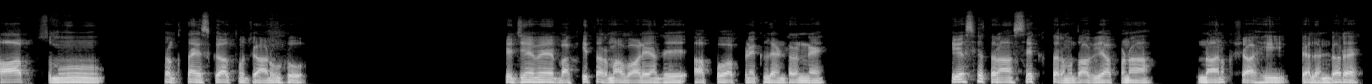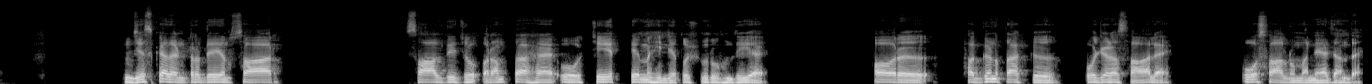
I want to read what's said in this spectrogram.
ਆਪ ਸਮੂਹ ਸੰਗਤਾਂ ਇਸ ਗੱਲ ਤੋਂ ਜਾਣੂ ਹੋ ਕਿ ਜਿਵੇਂ ਬਾਕੀ ਧਰਮਾਂ ਵਾਲਿਆਂ ਦੇ ਆਪੋ ਆਪਣੇ ਕੈਲੰਡਰ ਨੇ ਇਸੇ ਤਰ੍ਹਾਂ ਸਿੱਖ ਧਰਮ ਦਾ ਵੀ ਆਪਣਾ ਨਾਨਕ ਸ਼ਾਹੀ ਕੈਲੰਡਰ ਹੈ। ਜਿਸ ਕੈਲੰਡਰ ਦੇ ਅਨੁਸਾਰ ਸਾਲ ਦੀ ਜੋ ਆਰੰਭਤਾ ਹੈ, ਉਹ ਚੇਤ ਦੇ ਮਹੀਨੇ ਤੋਂ ਸ਼ੁਰੂ ਹੁੰਦੀ ਹੈ ਔਰ ਫੱਗਣ ਤੱਕ ਉਹ ਜਿਹੜਾ ਸਾਲ ਹੈ, ਉਹ ਸਾਲ ਨੂੰ ਮੰਨਿਆ ਜਾਂਦਾ ਹੈ।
